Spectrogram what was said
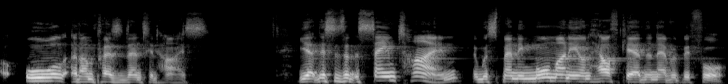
are all at unprecedented highs. Yet this is at the same time that we're spending more money on healthcare than ever before.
